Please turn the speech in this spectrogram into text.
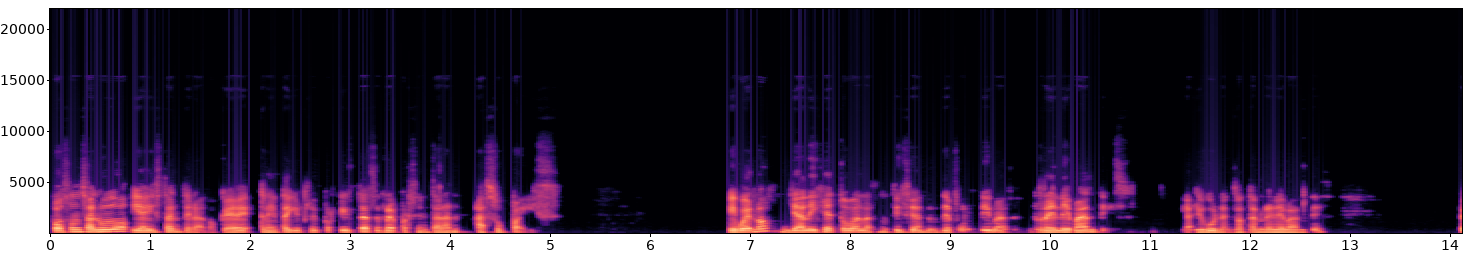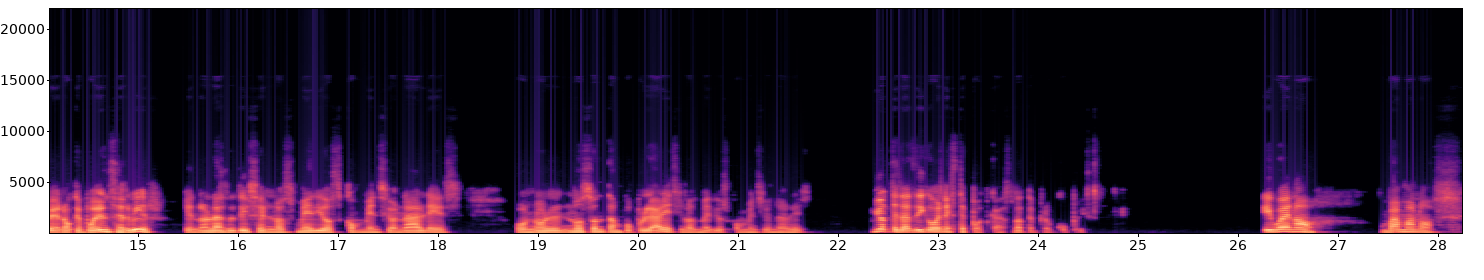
pues un saludo y ahí está enterado que 38 deportistas representarán a su país. Y bueno, ya dije todas las noticias deportivas relevantes, y algunas no tan relevantes, pero que pueden servir, que no las dicen los medios convencionales o no, no son tan populares en los medios convencionales. Yo te las digo en este podcast, no te preocupes. Y bueno, vámonos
